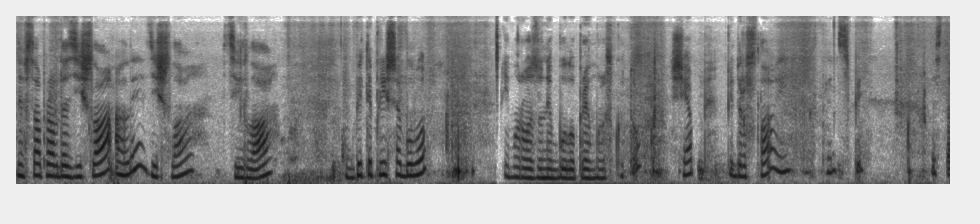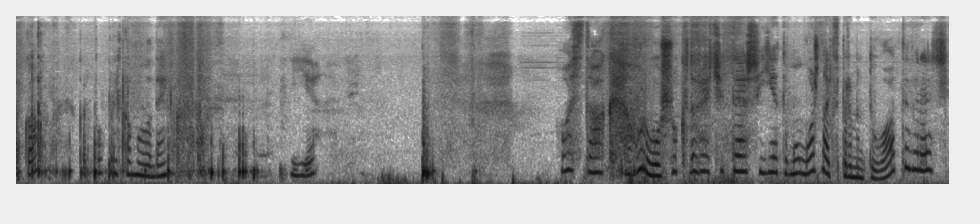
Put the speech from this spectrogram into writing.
Не вся, правда, зійшла, але зійшла, ціла. Якби тепліше було і морозу не було приморозку, то ще б підросла і, в принципі, ось така картопелька молоденька є. Ось так. Горошок, до речі, теж є, тому можна експериментувати, до речі.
